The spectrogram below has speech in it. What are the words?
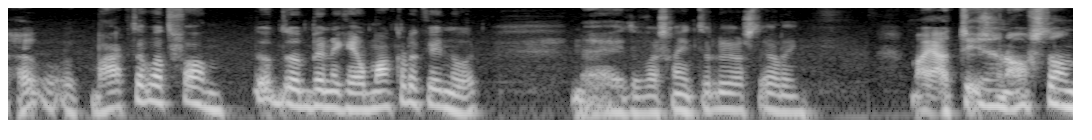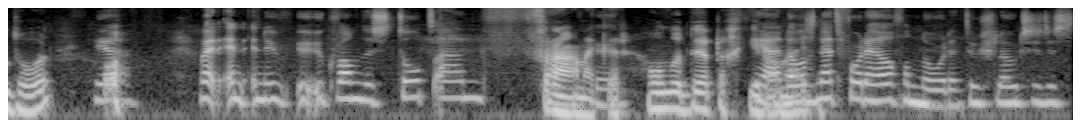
heel- ik maak er wat van. Daar, daar ben ik heel makkelijk in hoor. Nee, dat was geen teleurstelling. Maar ja, het is een afstand hoor. Ja. Oh. Maar, en en u, u, kwam dus tot aan Franeker, 130 Ja, kilometer. en dat was net voor de helft van Noorden. En toen sloten ze dus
